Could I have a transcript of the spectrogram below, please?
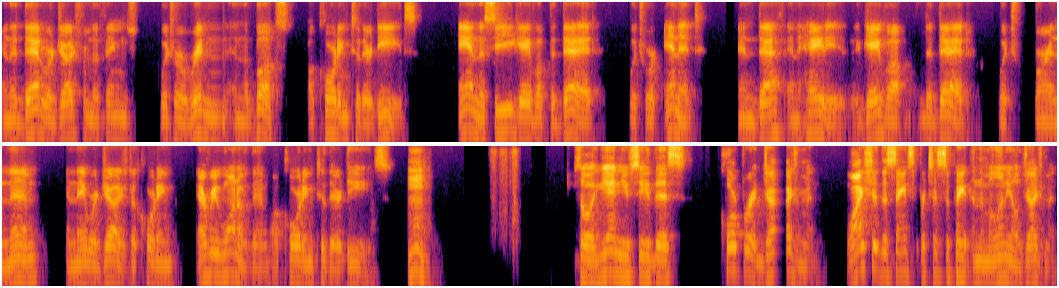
And the dead were judged from the things which were written in the books according to their deeds. And the sea gave up the dead which were in it, and death and Hades gave up the dead which were in them, and they were judged according, every one of them, according to their deeds. Mm. So again, you see this corporate judgment. Why should the saints participate in the millennial judgment?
